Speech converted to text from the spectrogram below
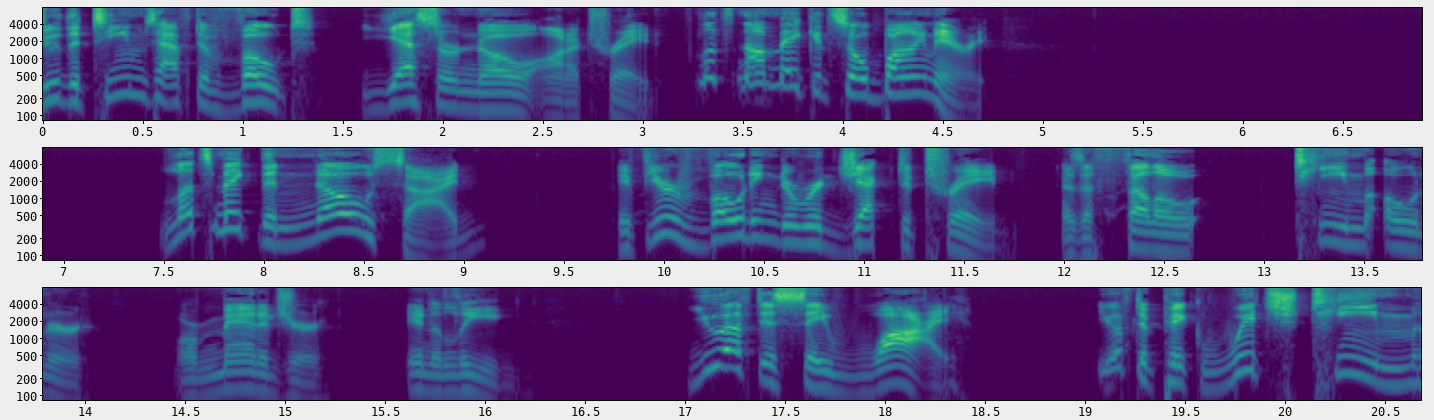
do the teams have to vote yes or no on a trade, let's not make it so binary. Let's make the no side if you're voting to reject a trade as a fellow team owner or manager in a league, you have to say why. You have to pick which team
